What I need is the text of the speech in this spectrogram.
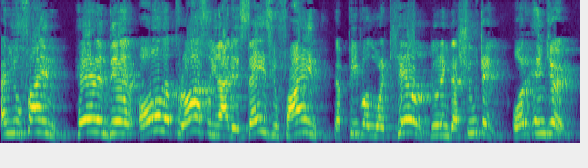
And you find here and there, all across the United States, you find that people were killed during the shooting or injured.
